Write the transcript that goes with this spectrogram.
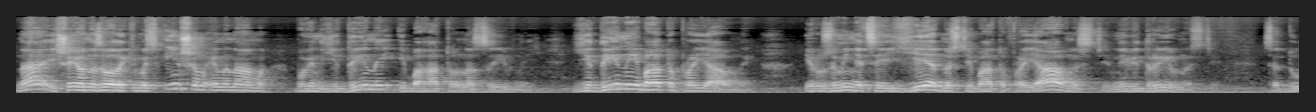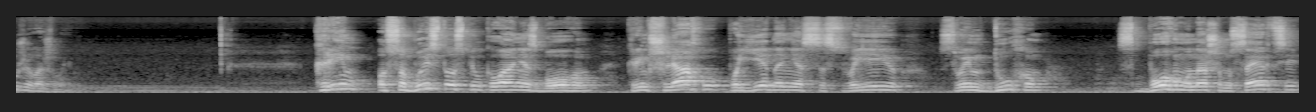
да, і ще його називали якимось іншими іменами, бо він єдиний і багатоназивний, єдиний і багатопроявний. І розуміння цієї єдності, багатопроявності, невідривності це дуже важливо. Крім особистого спілкування з Богом, крім шляху поєднання зі своєю, своїм духом, з Богом у нашому серці,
